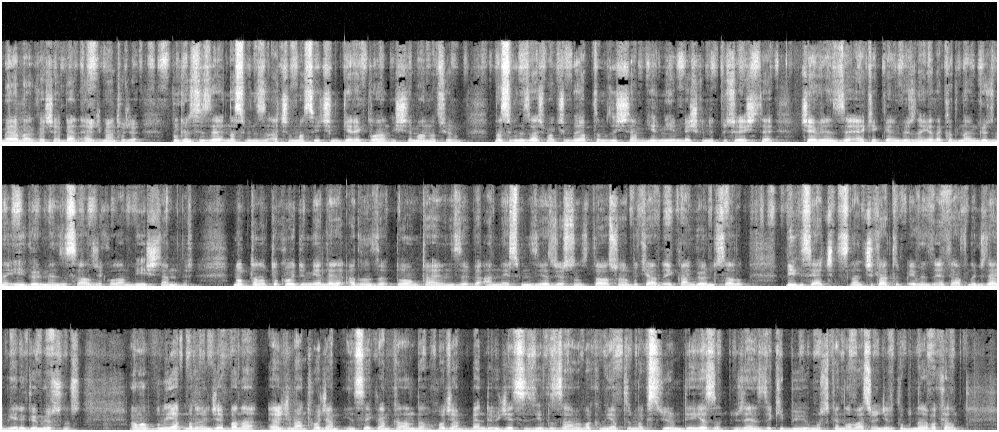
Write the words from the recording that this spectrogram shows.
Merhaba arkadaşlar ben Ercüment Hoca. Bugün sizlere nasibinizin açılması için gerekli olan işlemi anlatıyorum. Nasibinizi açmak için bu yaptığımız işlem 20-25 günlük bir süreçte çevrenizde erkeklerin gözüne ya da kadınların gözüne iyi görmenizi sağlayacak olan bir işlemdir. Nokta nokta koyduğum yerlere adınızı, doğum tarihinizi ve anne isminizi yazıyorsunuz. Daha sonra bu kağıdı ekran görüntüsü alıp bilgisayar çıktısından çıkartıp evinizin etrafında güzel bir yere gömüyorsunuz. Ama bunu yapmadan önce bana Ercüment Hocam Instagram kanalından hocam ben de ücretsiz yıldız zame bakımı yaptırmak istiyorum diye yazın. Üzerinizdeki büyü, muska ne varsa öncelikle bunlara bakalım.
